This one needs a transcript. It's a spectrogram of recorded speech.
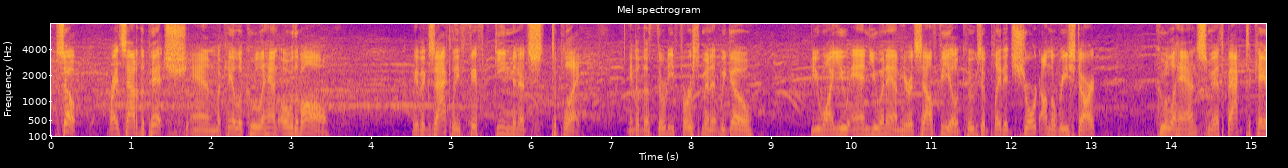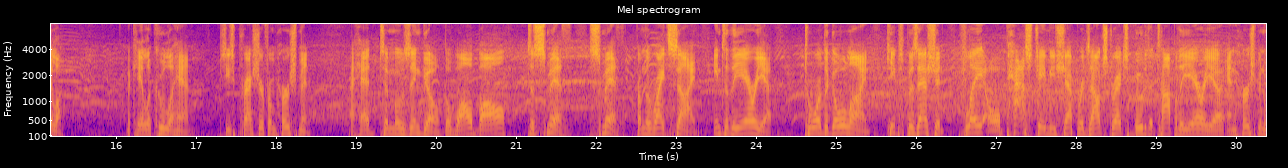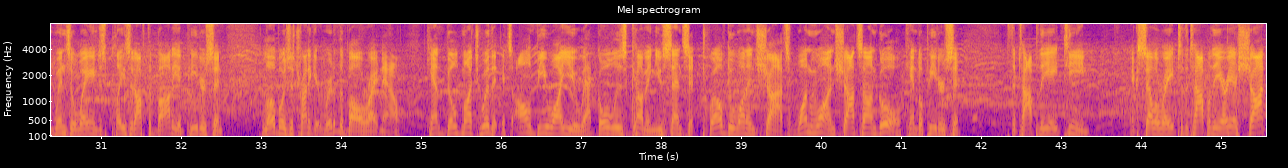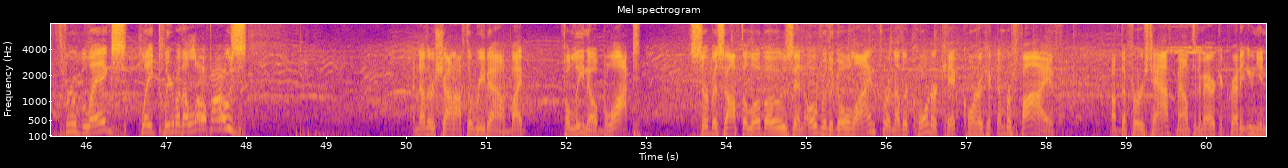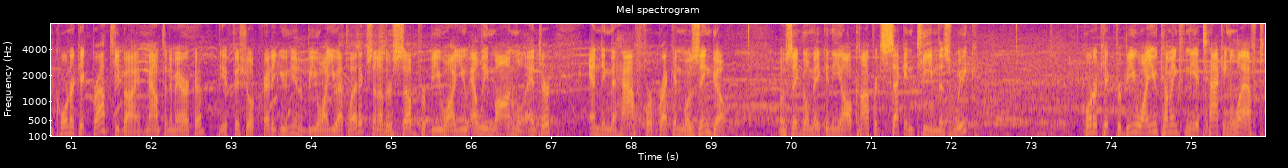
So, right side of the pitch, and Michaela Colohan over the ball. We have exactly 15 minutes to play. Into the 31st minute we go. BYU and UNM here at Southfield. Cougs have played it short on the restart. Colohan, Smith back to Kayla. Michaela Colohan sees pressure from Hirschman. Ahead to Mozingo. The wall ball to Smith. Smith from the right side into the area toward the goal line. Keeps possession. Flay, oh, past Jamie Shepard's outstretched boot at the top of the area, and Hirschman wins away and just plays it off the body of Peterson. Lobo's just trying to get rid of the ball right now. Can't build much with it. It's all BYU. That goal is coming. You sense it. 12 to 1 in shots. 1 1 shots on goal. Kendall Peterson to the top of the 18. Accelerate to the top of the area. Shot through legs. Played clear by the Lobos. Another shot off the rebound by Folino. Blocked. Service off the Lobos and over the goal line for another corner kick. Corner kick number five of the first half. Mountain America Credit Union corner kick brought to you by Mountain America, the official credit union of BYU Athletics. Another sub for BYU. Ellie Mon will enter, ending the half for Brecken Mozingo. Mozingo making the all conference second team this week. Corner kick for BYU coming from the attacking left.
